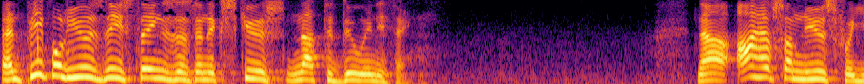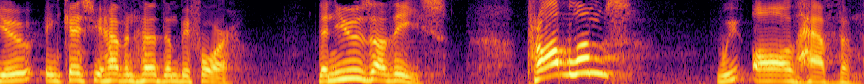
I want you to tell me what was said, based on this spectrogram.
And people use these things as an excuse not to do anything. Now, I have some news for you in case you haven't heard them before. The news are these problems, we all have them.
